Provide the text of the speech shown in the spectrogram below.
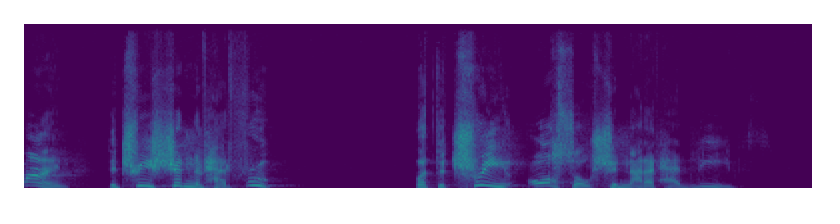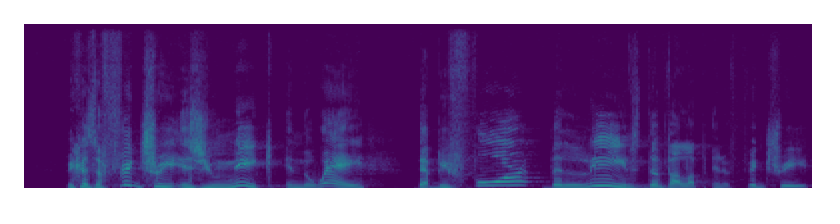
Fine, the tree shouldn't have had fruit, but the tree also should not have had leaves because a fig tree is unique in the way that before the leaves develop in a fig tree,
